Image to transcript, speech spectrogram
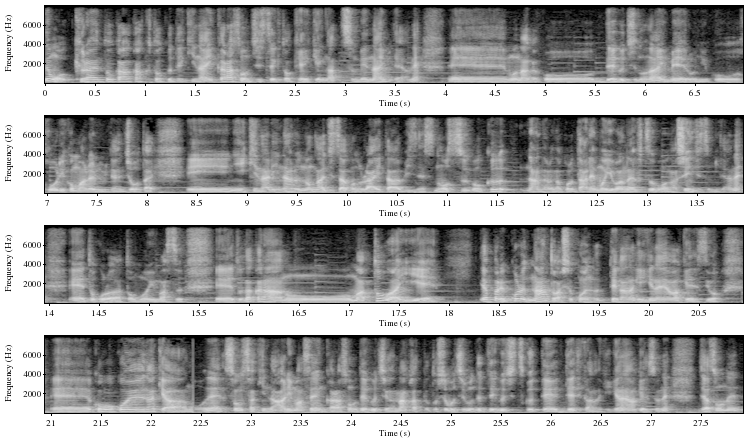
でも、クライアント側獲得できないから、その実績と経験が積めないみたいなね。えー、もうなんかこう、出口のない迷路にこう、放り込まれるみたいな状態、えー、にいきなりなるのが、実はこのライタービジネスのすごく、なんだろうな、これ誰も言わない不都合な真実みたいなね、えー、ところだと思います。えっ、ー、と、だから、あのー、まあ、とはいえ、やっぱりこれ何とかしてこうやっていかなきゃいけないわけですよ。えー、ここを越えなきゃ、あのね、その先ありませんから、その出口がなかったとしても自分で出口作って出ていかなきゃいけないわけですよね。じゃあそのね、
